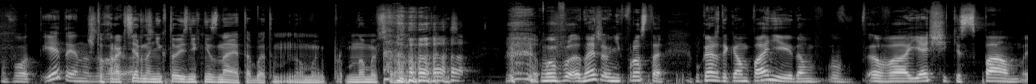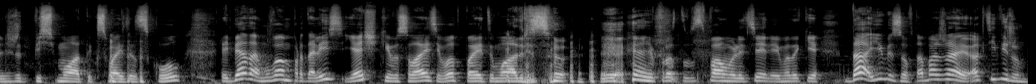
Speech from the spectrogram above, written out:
Вот, и это я называю... Что характерно, никто из них не знает об этом, но мы, но мы все равно продались. Мы, знаешь, у них просто, у каждой компании там в, в ящике спам лежит письмо от XYZ School. Ребята, мы вам продались, ящики высылаете вот по этому адресу. Они просто в спам улетели, и мы такие, да, Ubisoft, обожаю, Activision,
